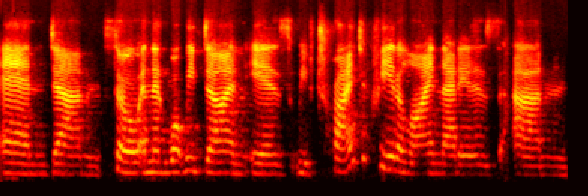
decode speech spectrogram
And um, so, and then what we've done is we've tried to create a line that is, um,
